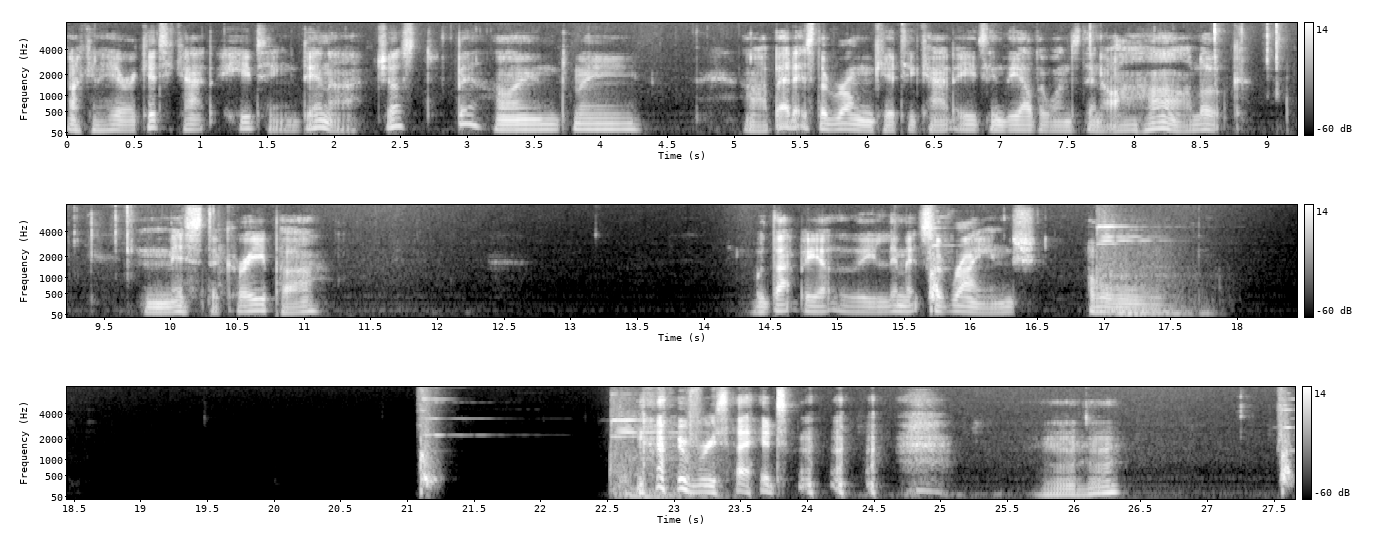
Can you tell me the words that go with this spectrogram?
I can hear a kitty cat eating dinner just behind me. Oh, I bet it's the wrong kitty cat eating the other one's dinner. Aha, look. Mr. Creeper. Would that be at the limits of range? Oh. Over his head. uh-huh. There's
